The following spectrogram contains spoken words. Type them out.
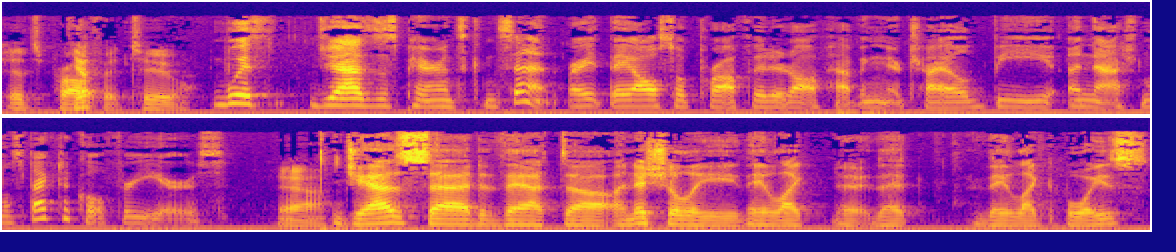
its profit too? With Jazz's parents' consent, right? They also profited off having their child be a national spectacle for years. Yeah. Jazz said that uh, initially they liked uh, that they liked boys,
